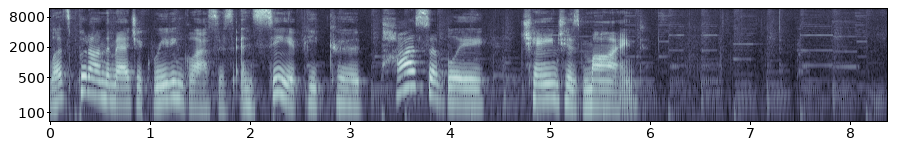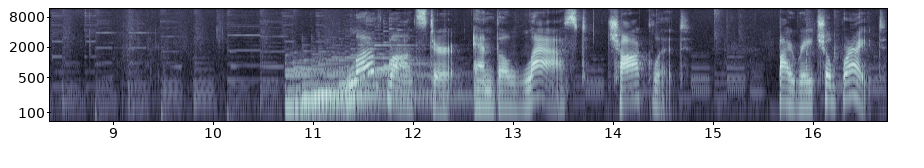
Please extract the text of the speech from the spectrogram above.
Let's put on the magic reading glasses and see if he could possibly change his mind. Love Monster and the Last Chocolate by Rachel Bright.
